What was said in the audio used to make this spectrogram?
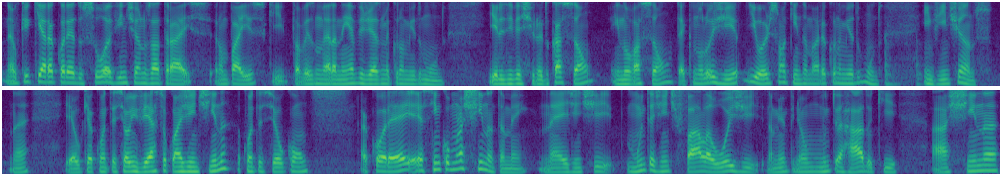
Né? O que, que era a Coreia do Sul há 20 anos atrás? Era um país que talvez não era nem a vigésima economia do mundo. E eles investiram em educação, inovação, tecnologia e hoje são a quinta maior economia do mundo, em 20 anos. Né? É o que aconteceu o inverso com a Argentina, aconteceu com a Coreia, assim como na China também. Né? a gente, muita gente fala hoje, na minha opinião, muito errado, que a China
